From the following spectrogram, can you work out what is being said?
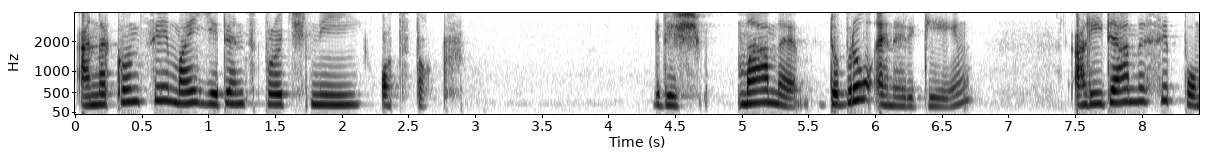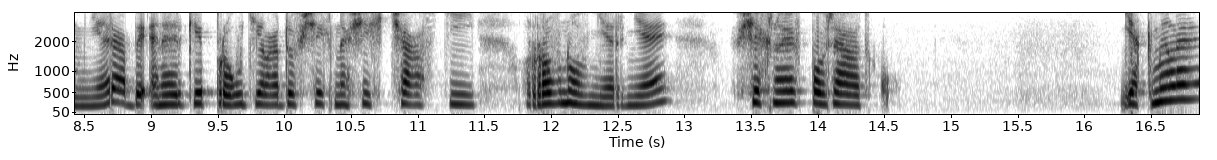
a na konci mají jeden společný odtok. Když máme dobrou energii a hlídáme si poměr, aby energie proudila do všech našich částí rovnoměrně, všechno je v pořádku. Jakmile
